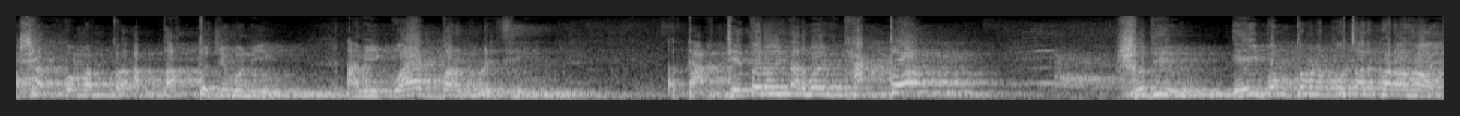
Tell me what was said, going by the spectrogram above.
অসাক্ষ্যমাত্র আত্মজীবনী আমি কয়েকবার পড়েছি। তার চেতনাই তার মধ্যে থাকতো শুধু এই বক্তব্যটা প্রচার করা হয়।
